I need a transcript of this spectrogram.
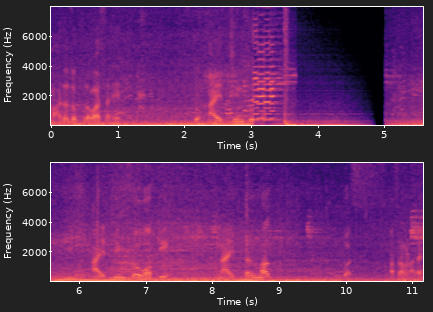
माझा जो प्रवास आहे तो आय थिंक तो आय थिंक सो वॉकिंग नाहीतर मग बस असा होणार आहे.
